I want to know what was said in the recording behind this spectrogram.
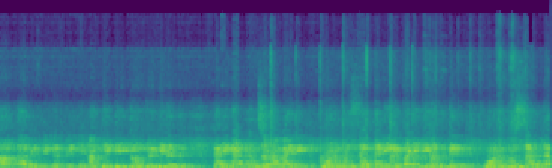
பார்த்தாவே மிகப்பெரிய நம்பிக்கை தோன்றுகிறது. கரிகாலன் சொன்ன மாதிரி ஒரு புஸ்தகத்தை நீங்க படிக்கிறதுக்கு ஒரு புஸ்தகத்தை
